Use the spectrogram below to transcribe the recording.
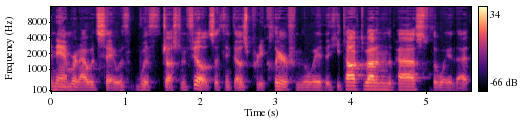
enamored, I would say, with with Justin Fields. I think that was pretty clear from the way that he talked about him in the past, the way that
